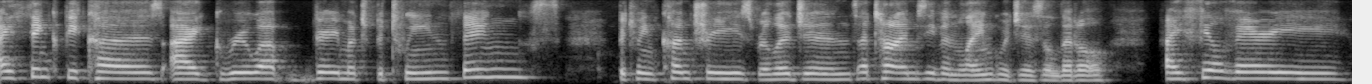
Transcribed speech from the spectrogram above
I think because I grew up very much between things, between countries, religions, at times even languages a little. I feel very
